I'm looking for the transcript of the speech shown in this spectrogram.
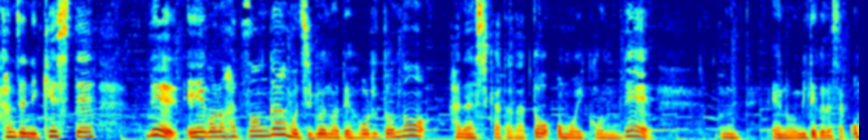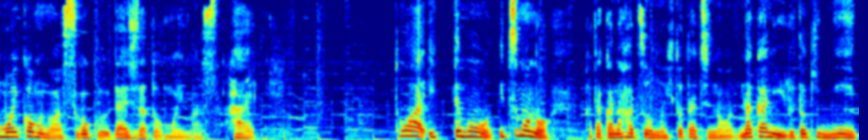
完全に消してで英語の発音がもう自分のデフォルトの話し方だと思い込んで、うん、あの見てください思い込むのはすごく大事だと思います。はい、とは言ってもいつものカタカナ発音の人たちの中にいる時に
